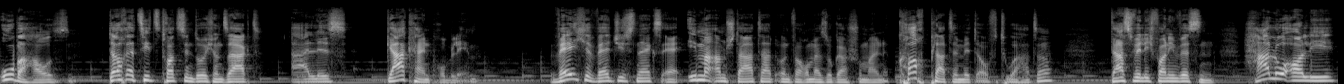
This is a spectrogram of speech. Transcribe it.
Oberhausen. Doch er zieht's trotzdem durch und sagt, alles gar kein Problem. Welche Veggie-Snacks er immer am Start hat und warum er sogar schon mal eine Kochplatte mit auf Tour hatte, das will ich von ihm wissen. Hallo Olli,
